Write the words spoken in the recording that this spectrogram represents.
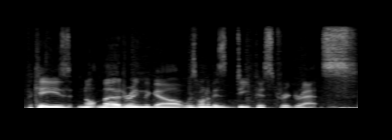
For Keyes, not murdering the girl was one of his deepest regrets.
